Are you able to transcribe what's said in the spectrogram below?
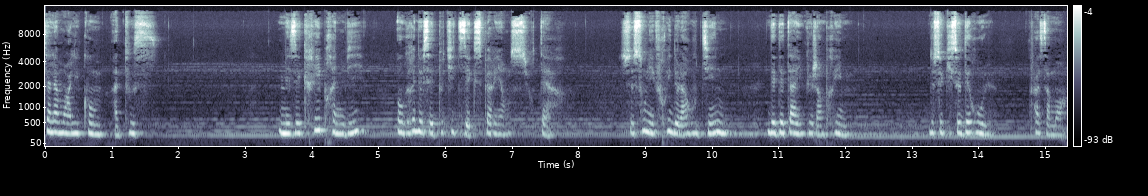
Salam alaikum à tous. Mes écrits prennent vie au gré de ces petites expériences sur Terre. Ce sont les fruits de la routine, des détails que j'imprime, de ce qui se déroule face à moi.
